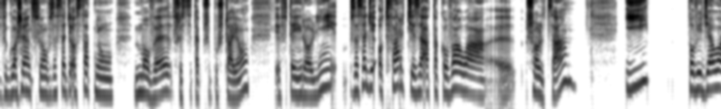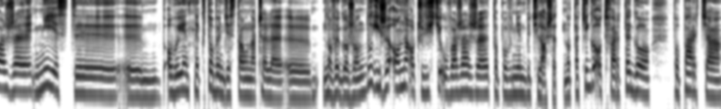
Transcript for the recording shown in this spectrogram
wygłaszając swoją w zasadzie ostatnią mowę, wszyscy tak przypuszczają, w tej roli. W zasadzie otwarcie zaatakowała e, Scholza i powiedziała, że nie jest y, y, obojętne, kto będzie stał na czele y, nowego rządu i że ona oczywiście uważa, że to powinien być Laszet. No takiego otwartego poparcia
